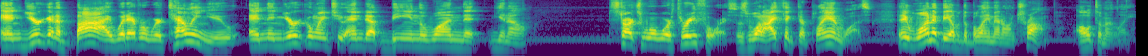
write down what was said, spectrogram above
and you're going to buy whatever we're telling you and then you're going to end up being the one that you know starts world war iii for us is what i think their plan was. They want to be able to blame it on trump ultimately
